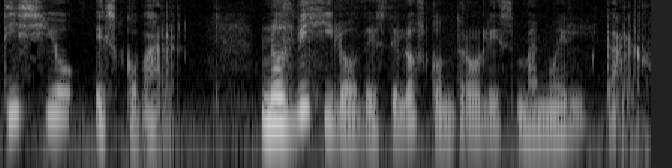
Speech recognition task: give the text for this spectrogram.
Ticio Escobar. Nos vigiló desde los controles Manuel Carro.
